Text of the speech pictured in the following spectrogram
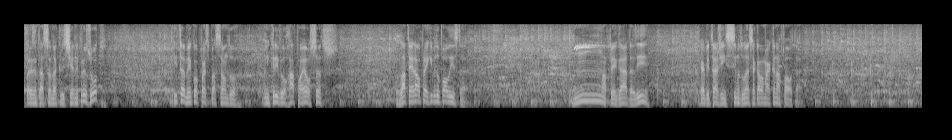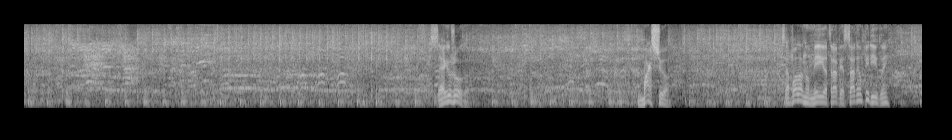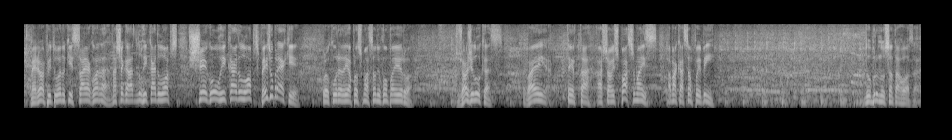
Apresentação da Cristiane Presoto. E também com a participação do incrível Rafael Santos. Lateral para a equipe do Paulista. Hum, uma pegada ali. E a arbitragem em cima do lance acaba marcando a falta. Segue o jogo. Márcio. Essa bola no meio atravessada é um perigo, hein? Melhor para o Ituano que sai agora na chegada do Ricardo Lopes. Chegou o Ricardo Lopes, fez o break. Procura ali a aproximação do companheiro. Jorge Lucas vai tentar achar um espaço, mas a marcação foi bem do Bruno Santa Rosa.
